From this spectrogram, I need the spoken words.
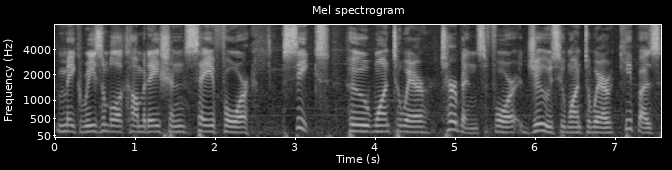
make reasonable accommodation, say, for Sikhs who want to wear turbans, for Jews who want to wear kippas?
